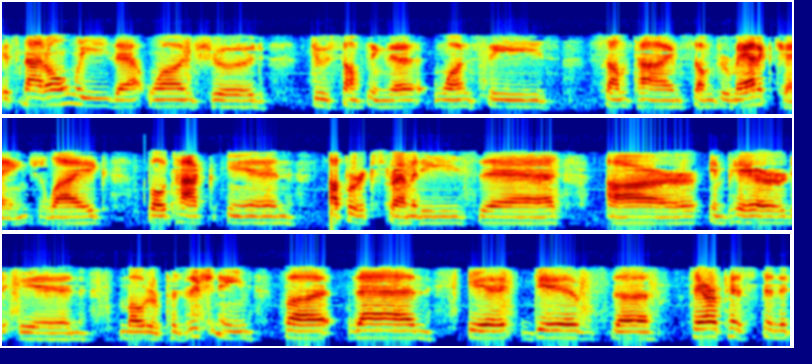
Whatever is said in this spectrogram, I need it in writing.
it's not only that one should do something that one sees sometimes some dramatic change like Botox in upper extremities that are impaired in motor positioning, but then it gives the therapist and the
